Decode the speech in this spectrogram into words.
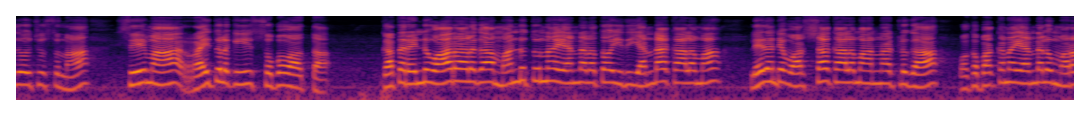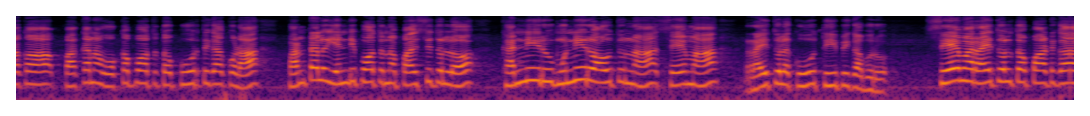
ఎదురు చూస్తున్న సీమ రైతులకి శుభవార్త. గత రెండు వారాలుగా మండుతున్న ఎండలతో ఇది ఎండాకాలమా లేదంటే వర్షాకాలమా అన్నట్లుగా ఒక పక్కన ఎండలు మరొక పక్కన ఉక్కపోతతో పూర్తిగా కూడా పంటలు ఎండిపోతున్న పరిస్థితుల్లో కన్నీరు మున్నీరు అవుతున్న సేమ రైతులకు తీపి కబురు. సేమ రైతులతో పాటుగా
